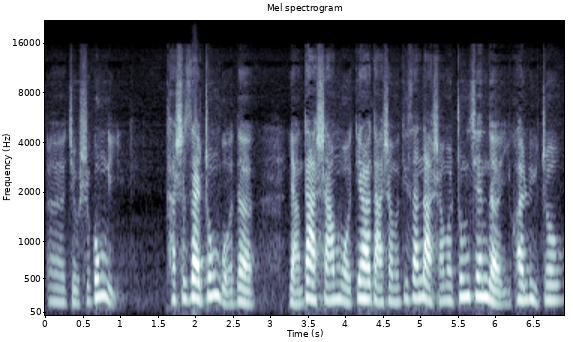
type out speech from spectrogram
呃九十公里，它是在中国的两大沙漠、第二大沙漠、第三大沙漠中间的一块绿洲。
